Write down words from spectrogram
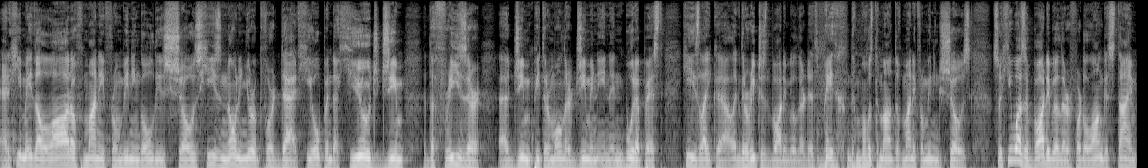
and he made a lot of money from winning all these shows. He's known in Europe for that. He opened a huge gym, the Freezer uh, gym, Peter Molnar gym in, in, in Budapest. He's like uh, like the richest bodybuilder that made the most amount of money from winning shows. So he was a bodybuilder for the longest time.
